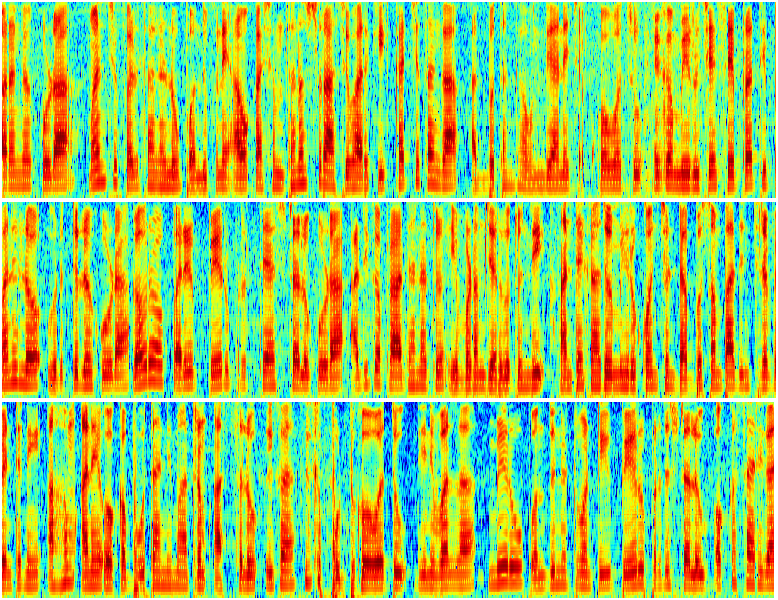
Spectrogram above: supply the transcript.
పరంగా కూడా మంచి ఫలితాలను పొందుకునే అవకాశం ధనుస్సు రాశి వారికి ఖచ్చితంగా అద్భుతంగా ఉంది అని చెప్పుకోవచ్చు. ఇక మీరు చేసే ప్రతి పనిలో వృత్తిలో కూడా గౌరవ పరి పేరు ప్రతిష్టలు కూడా అధిక ప్రాధాన్యత ఇవ్వడం జరుగుతుంది. అంతేకాదు మీరు కొంచెం డబ్బు సంపాదించిన వెంటనే అహం అనే ఒక భూతాన్ని మాత్రం అస్సలు ఇక ఇక పుట్టుకోవద్దు. దీనివల్ల మీరు పొందినటువంటి పేరు ప్రతిష్టలు ఒక్కసారిగా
